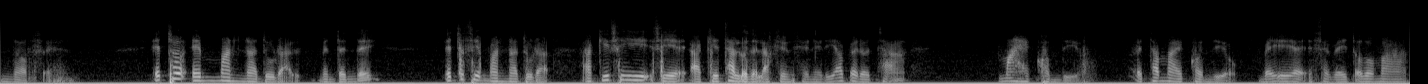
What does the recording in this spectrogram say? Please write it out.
No sé. Esto es más natural, ¿me entendéis? Esto sí es más natural. Aquí sí, sí, aquí está lo de la geoingeniería, pero está más escondido. Está más escondido. ¿Veis? Eh, se ve todo más,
